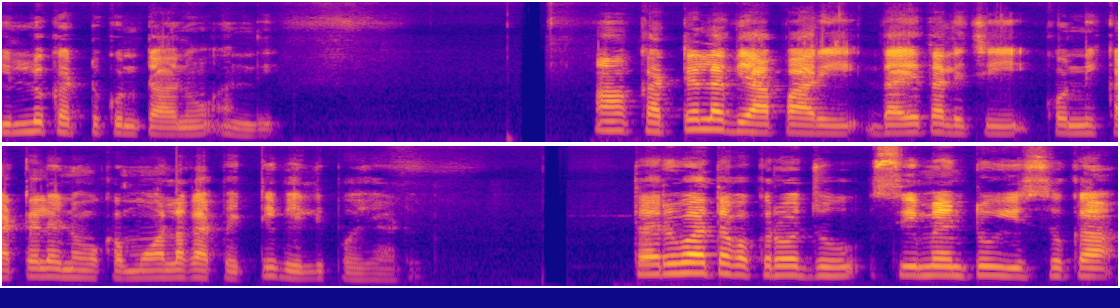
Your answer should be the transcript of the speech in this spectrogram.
ఇల్లు కట్టుకుంటాను అంది. ఆ కట్టెల వ్యాపారి దయతలిచి కొన్ని కట్టెలను ఒక మూలగా పెట్టి వెళ్ళిపోయాడు. తరువాత ఒకరోజు సిమెంటు ఇసుక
